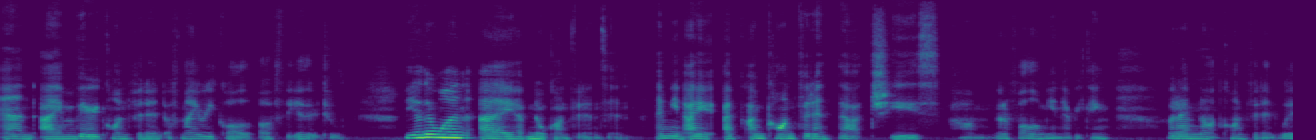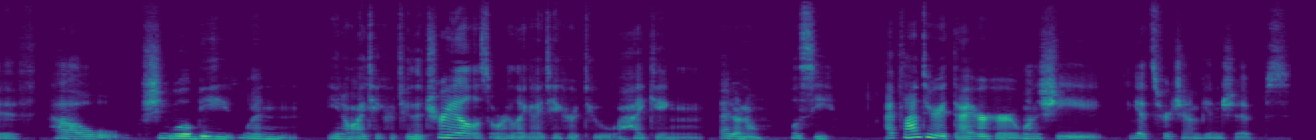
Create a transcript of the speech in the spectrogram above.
And I'm very confident of my recall of the other two. The other one, I have no confidence in. I mean, I, I am confident that she's um, gonna follow me and everything, but I'm not confident with how she will be when you know I take her to the trails or like I take her to hiking. I don't know. We'll see. I plan to retire her once she gets her championships.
